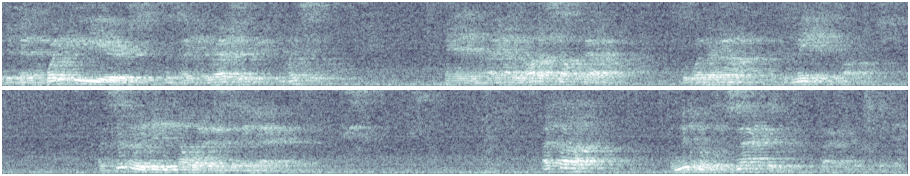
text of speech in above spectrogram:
It had been quite a few years since I graduated from high school, and I had a lot of self-doubt as to whether or not I could make it to college. I certainly didn't know watt I was doing back then. I thought a Newton was a snack food back in those days.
